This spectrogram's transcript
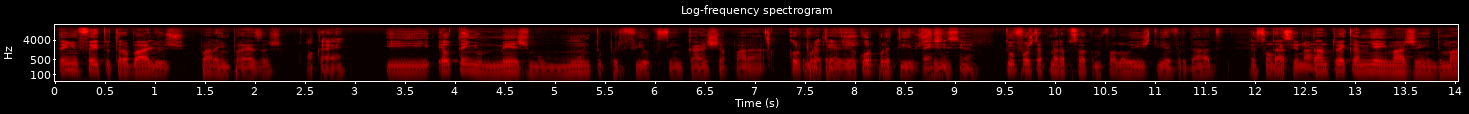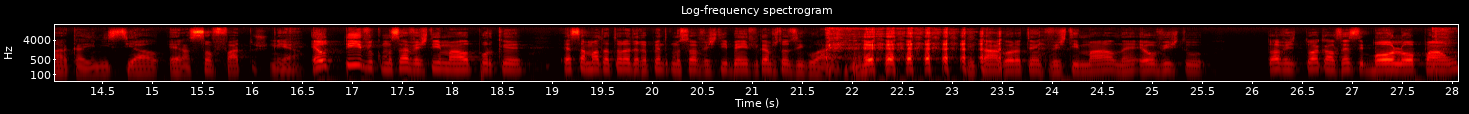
tenho feito trabalhos para empresas Ok. e eu tenho mesmo muito perfil que se encaixa para Corporativos. empre- corporativos. Tens sim, sim. senhor. Tu foste a primeira pessoa que me falou isto e é verdade. Eu sou um visionário. Tanto é que a minha imagem de marca inicial era só fatos. Yeah. Eu tive que começar a vestir mal porque essa malta toda de repente começou a vestir bem e ficamos todos iguais. Né? então agora eu tenho que vestir mal, né? Eu visto. Estou a, calçar esse bolo ou pão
